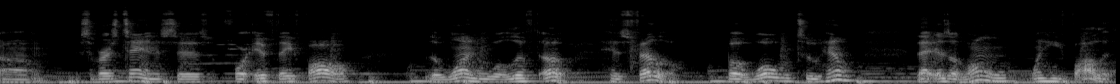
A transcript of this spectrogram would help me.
Um, it's verse 10. It says, For if they fall, the one will lift up his fellow, but woe to him that is alone when he falleth,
